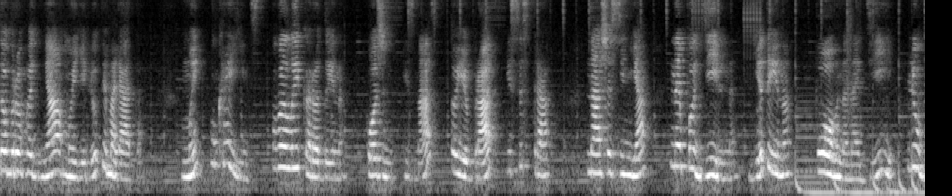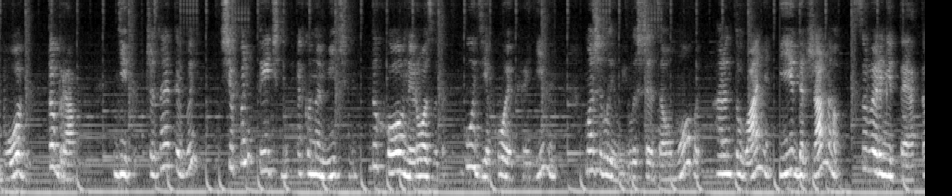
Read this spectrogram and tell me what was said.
Доброго дня, мої любі малята! Ми українці, велика родина. Кожен із нас то є брат і сестра. Наша сім'я неподільна, єдина, повна надії, любові, добра. Діти, чи знаєте ви, що політичний, економічний, духовний розвиток будь-якої країни можливий лише за умови гарантування її державного суверенітету,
